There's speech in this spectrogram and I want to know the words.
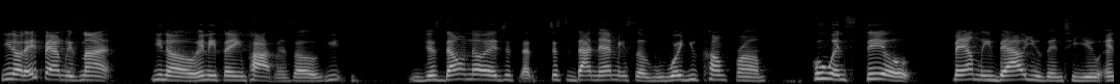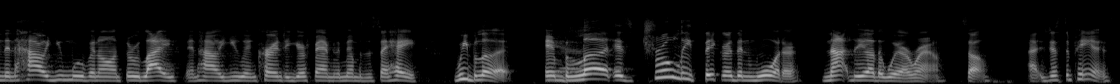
You know, their family's not, you know, anything popping. So you, You just don't know. It's just that's just the dynamics of where you come from, who instilled family values into you, and then how you moving on through life and how you encouraging your family members to say, "Hey, we blood." And Yeah. blood is truly thicker than water, not the other way around. So uh, it just depends.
